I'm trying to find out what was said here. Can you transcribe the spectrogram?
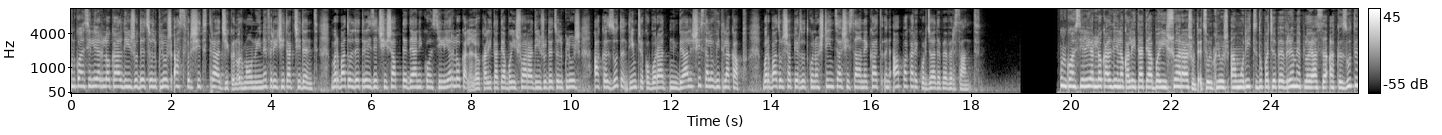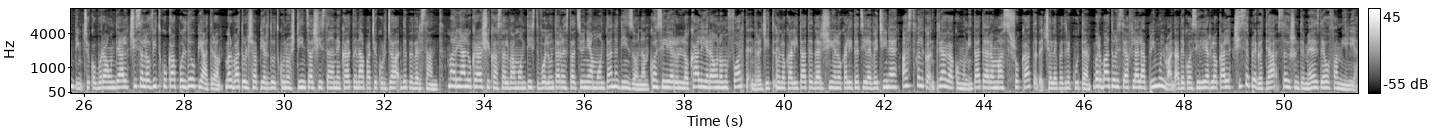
Un consilier local din județul Cluj a sfârșit tragic în urma unui nefericit accident. Bărbatul de 37 de ani, consilier local în localitatea Băișoara din județul Cluj, a căzut în timp ce cobora în deal și s-a lovit la cap. Bărbatul și-a pierdut cunoștința și s-a anecat în apa care curgea de pe versant. Un consilier local din localitatea Băișoara, județul Cluj, a murit după ce pe vreme ploioasă a căzut în timp ce cobora un deal și s-a lovit cu capul de o piatră. Bărbatul și-a pierdut cunoștința și s-a anecat în apa ce curgea de pe versant. Marian lucra și ca salvamontist voluntar în stațiunea montană din zonă. Consilierul local era un om foarte îndrăgit în localitate, dar și în localitățile vecine, astfel că întreaga comunitate a rămas șocată de cele petrecute. Bărbatul se afla la primul mandat de consilier local și se pregătea putea să își întemeieze o familie.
